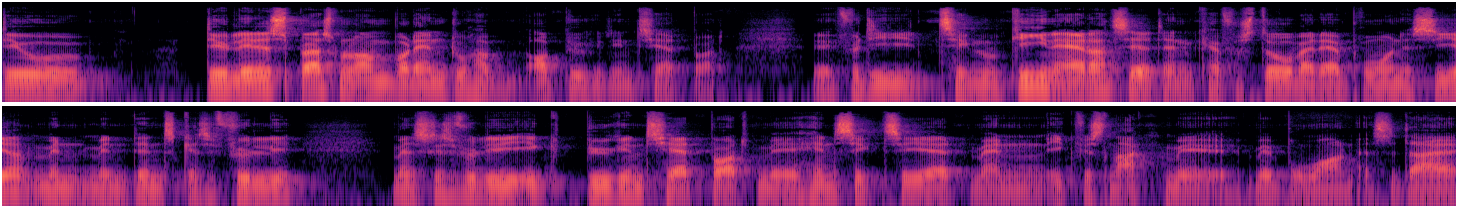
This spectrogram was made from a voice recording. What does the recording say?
det, er jo, det er jo lidt et spørgsmål om, hvordan du har opbygget din chatbot. Øh, fordi teknologien er der til, at den kan forstå, hvad det er, brugerne siger, men, men den skal selvfølgelig, man skal selvfølgelig ikke bygge en chatbot med hensigt til, at man ikke vil snakke med, med brugeren. Altså der, er,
